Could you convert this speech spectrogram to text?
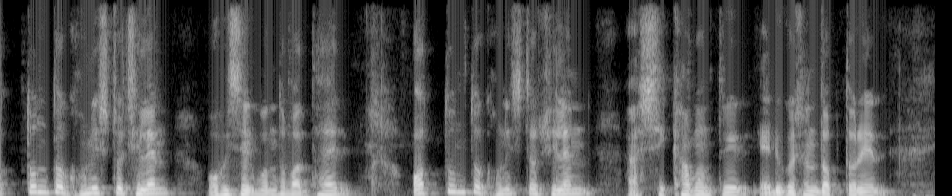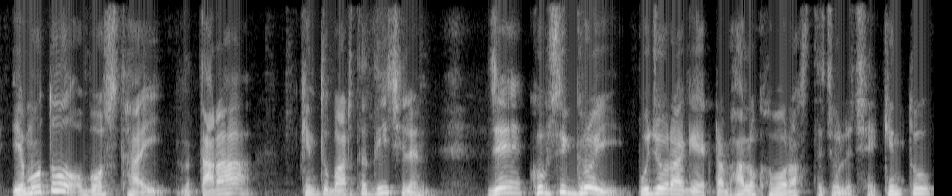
অত্যন্ত ঘনিষ্ঠ ছিলেন অভিষেক বন্দ্যোপাধ্যায়ের, অত্যন্ত ঘনিষ্ঠ ছিলেন শিক্ষামন্ত্রীর এডুকেশন দপ্তরের। এমতো অবস্থায় তারা কিন্তু বার্তা দিয়েছিলেন যে খুব শীঘ্রই পুজোর আগে একটা ভালো খবর আসতে চলেছে। কিন্তু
